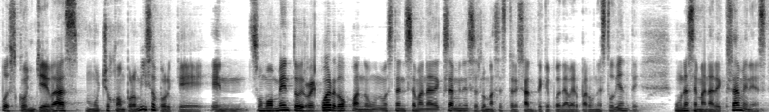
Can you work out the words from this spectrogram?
pues conllevas mucho compromiso, porque en su momento, y recuerdo, cuando uno está en semana de exámenes, es lo más estresante que puede haber para un estudiante, una semana de exámenes.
